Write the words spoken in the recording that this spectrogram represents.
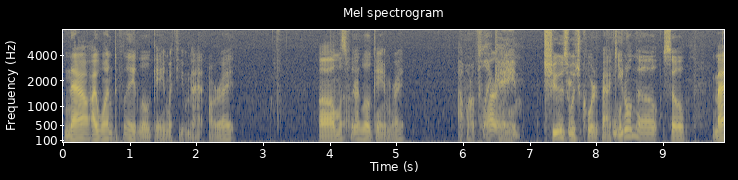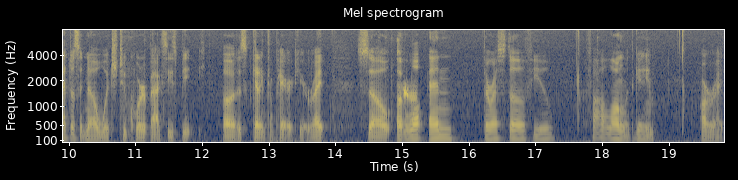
now I want to play a little game with you, Matt. All right. Um, let's play a little game, right? I want to play a All right. Choose which quarterback. You don't know, so Matt doesn't know which two quarterbacks he's be uh, is getting compared here, right? So, uh, lo- and the rest of you follow along with the game. All right.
